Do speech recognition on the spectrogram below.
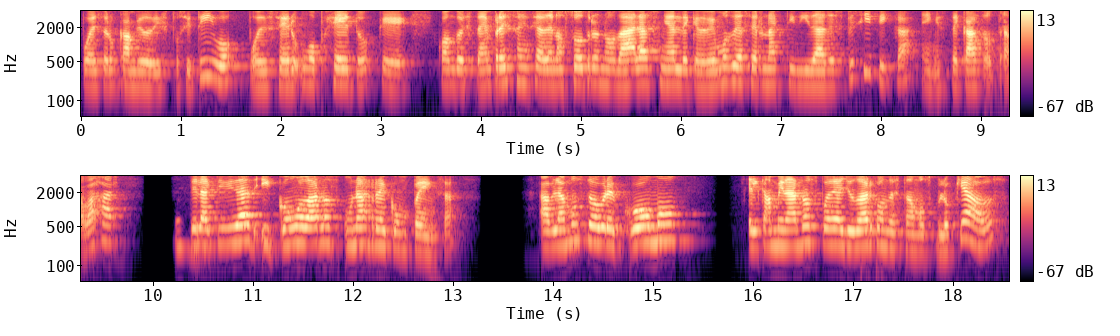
puede ser un cambio de dispositivo, puede ser un objeto que cuando está en presencia de nosotros nos da la señal de que debemos de hacer una actividad específica, en este caso trabajar, de la actividad y cómo darnos una recompensa. Hablamos sobre cómo el caminar nos puede ayudar cuando estamos bloqueados,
